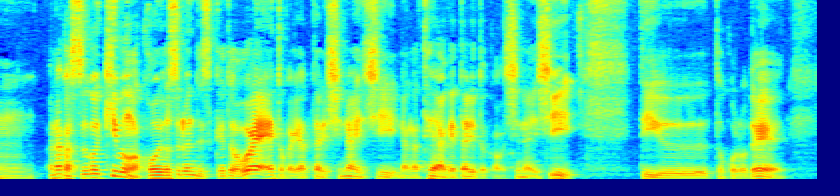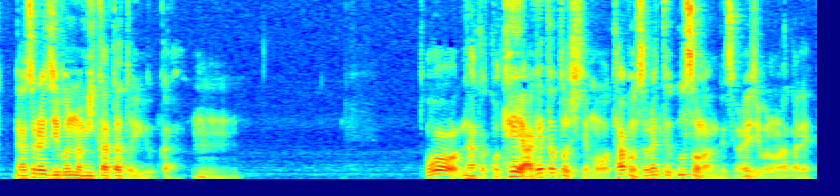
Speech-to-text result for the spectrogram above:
ん。なんかすごい気分は高揚するんですけど、ウェーとかやったりしないし、なんか手上げたりとかはしないし、っていうところで、なんかそれは自分の見方というか、うん。をなんかこう手挙げたとしても多分それって嘘なんですよね自分の中で。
